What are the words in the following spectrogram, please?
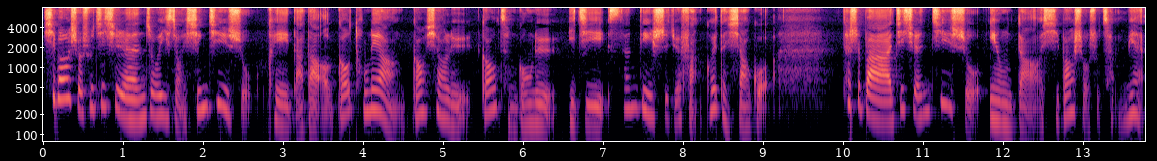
细胞手术机器人作为一种新技术，可以达到高通量、高效率、高成功率以及 3D 视觉反馈等效果。它是把机器人技术应用到细胞手术层面，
